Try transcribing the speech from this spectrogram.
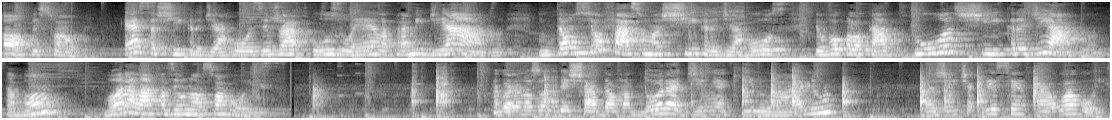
Ó, pessoal, essa xícara de arroz eu já uso ela para medir a água. Então, se eu faço uma xícara de arroz, eu vou colocar duas xícaras de água, tá bom? Bora lá fazer o nosso arroz. Agora nós vamos deixar dar uma douradinha aqui no alho pra gente acrescentar o arroz.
